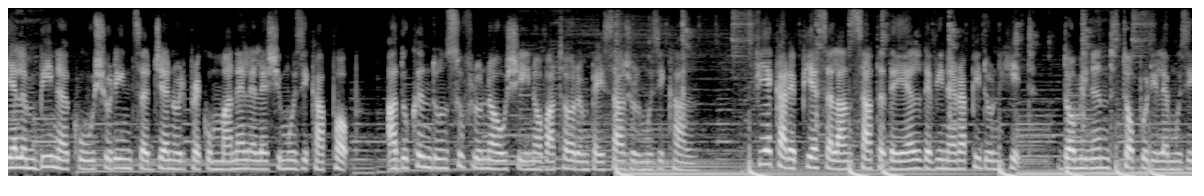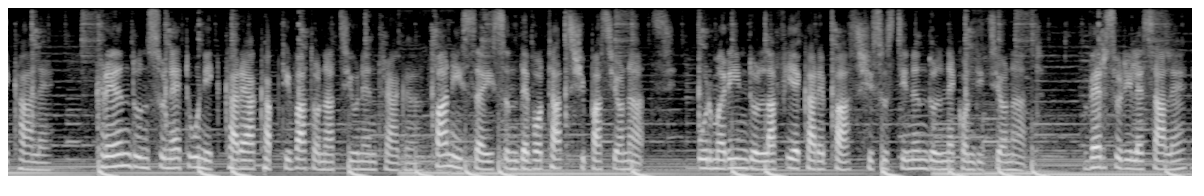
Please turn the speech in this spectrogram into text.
El îmbină cu ușurință genuri precum manelele și muzica pop, aducând un suflu nou și inovator în peisajul muzical. Fiecare piesă lansată de el devine rapid un hit, dominând topurile muzicale creând un sunet unic care a captivat o națiune întreagă. Fanii săi sunt devotați și pasionați, urmărindu-l la fiecare pas și susținându-l necondiționat. Versurile sale,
